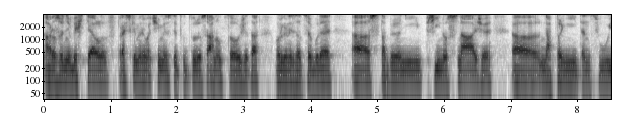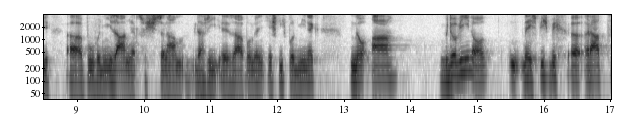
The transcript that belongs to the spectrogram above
a rozhodně bych chtěl v Pražském inovačním institutu dosáhnout toho, že ta organizace bude stabilní, přínosná, že naplní ten svůj původní záměr, což se nám daří i za poměrně těžkých podmínek. No a kdo ví, no, nejspíš bych rád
